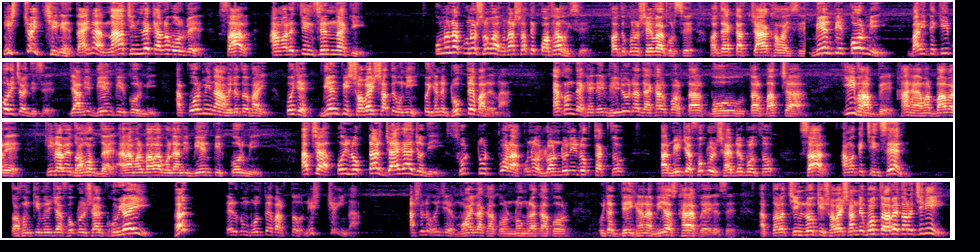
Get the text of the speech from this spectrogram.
নিশ্চয়ই চিনে, তাই না? না চিনলে কেন বলবে? স্যার, আমারে চিনছেন নাকি? কোনো না কোনো সময় ওনার সাথে কথা হয়েছে হয়তো কোনো সেবা করছে, হয়তো এক কাপ চা খাওয়াইছে। বিএনপির কর্মী, বাড়িতে কি পরিচয় দিছে? যে আমি বিএনপির কর্মী। আর কর্মী না হইলে তো ভাই, ওই যে বিএনপির সবাই সাথে উনি ওইখানে ঢুকতে পারে না। এখন দেখেন, এই ভিডিওটা দেখার পর তার বউ, তার বাচ্চা, কি ভাববে? হ্যাঁ হ্যাঁ আমার বাবারে কীভাবে ধমক দেয়? আর আমার বাবা বলে, আমি বিএনপির কর্মী। আচ্ছা ওই লোকটার জায়গায় যদি সুট টুট পরা কোনো লন্ডনী লোক থাকতো, আর মির্জা ফখরুল সাহেবরে বলতো, স্যার, আমাকে চিনছেন? তখন কি মির্জা ফখরুল সাহেব ঘুরাই হ্যাঁ! এরকম বলতে পারতো? নিশ্চয়ই না। আসলে ওই যে ময়লা কাপড়, নোংরা কাপড়, ওইটা দেখে না মিজাজ খারাপ হয়ে গেছে। আর তোরা চিনলো কি? সবাই সামনে বলতে হবে, তোরা চিনি?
